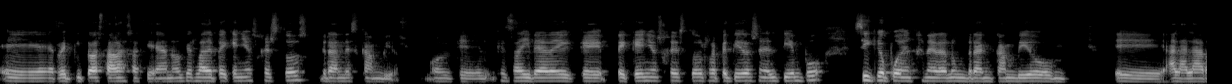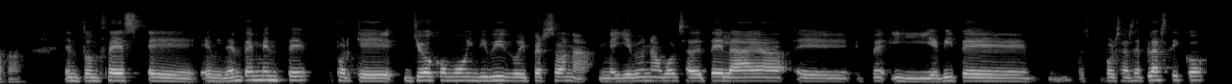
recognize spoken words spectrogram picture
eh, repito hasta la saciedad, ¿no? que es la de pequeños gestos, grandes cambios, que, esa idea de que pequeños gestos repetidos en el tiempo sí que pueden generar un gran cambio eh, a la larga. Entonces, eh, evidentemente, porque yo como individuo y persona me lleve una bolsa de tela y evite pues, bolsas de plástico,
